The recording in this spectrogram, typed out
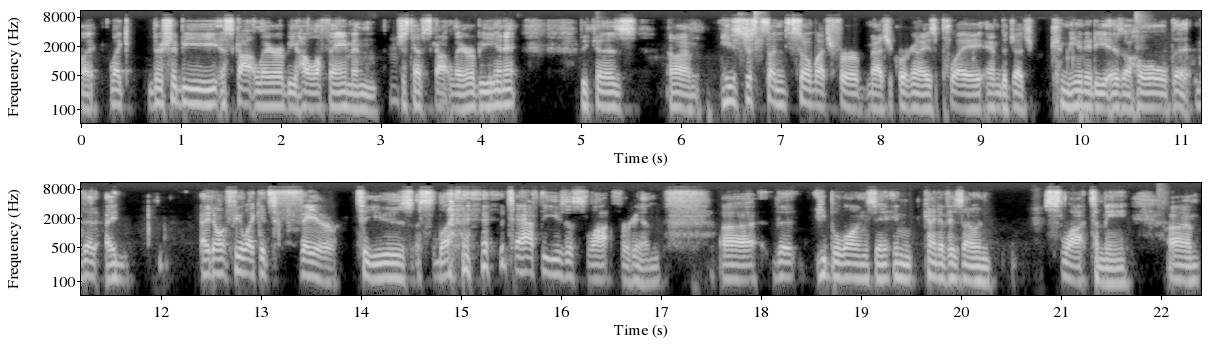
Like like there should be a Scott Larrabee Hall of Fame and hmm. just have Scott Larrabee in it because um, he's just done so much for Magic Organized Play and the judge community as a whole that that I I don't feel like it's fair to use a slot to have to use a slot for him. Uh, that he belongs in, in, kind of his own slot to me. Um,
